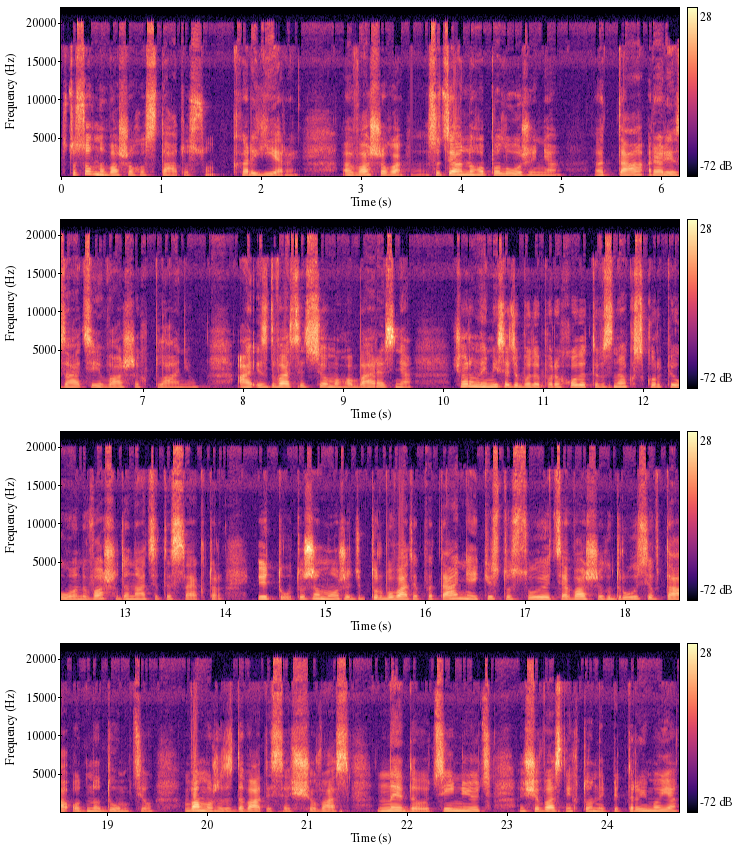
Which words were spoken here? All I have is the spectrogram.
стосовно вашого статусу, кар'єри, е, вашого соціального положення е, та реалізації ваших планів. А із 27 березня Чорний місяць буде переходити в знак Скорпіон, ваш 11 сектор, і тут уже можуть турбувати питання, які стосуються ваших друзів та однодумців. Вам може здаватися, що вас недооцінюють, що вас ніхто не підтримує.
